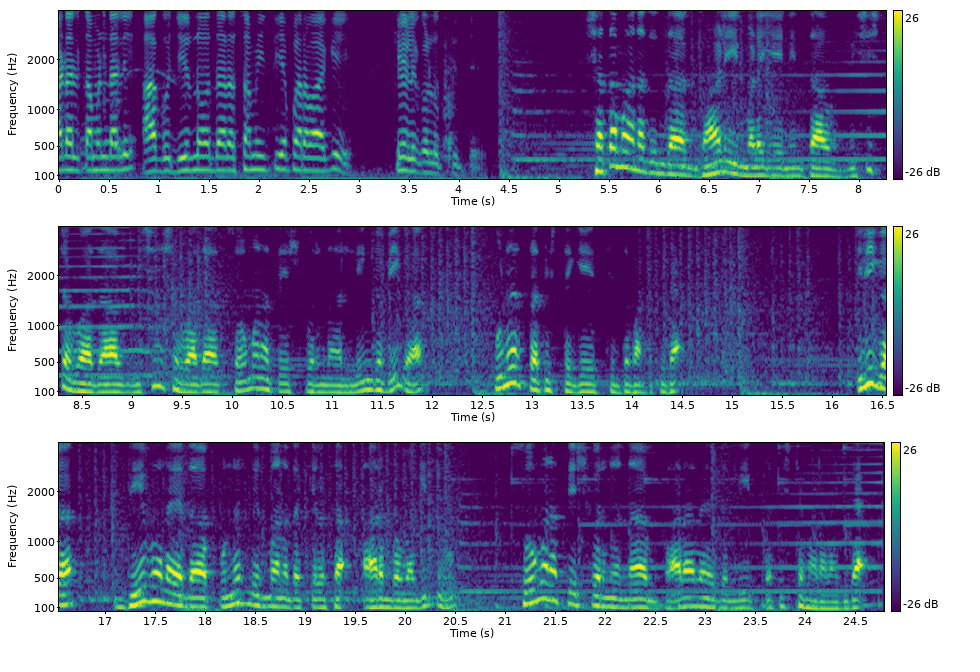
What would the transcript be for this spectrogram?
ಆಡಳಿತ ಮಂಡಳಿ ಹಾಗೂ ಜೀರ್ಣೋದ್ಧಾರ ಸಮಿತಿಯ ಪರವಾಗಿ ಕೇಳಿಕೊಳ್ಳುತ್ತಿದ್ದೇವೆ. ಶತಮಾನದಿಂದ ಗಾಳಿ ಮಳೆಗೆ ನಿಂತ ವಿಶಿಷ್ಟವಾದ, ವಿಶೇಷವಾದ ಸೋಮನಾಥೇಶ್ವರನ ಲಿಂಗವೀಗ ಪುನರ್ ಪ್ರತಿಷ್ಠೆಗೆ ಸಿದ್ಧವಾಗುತ್ತಿದೆ. ಇದೀಗ ದೇವಾಲಯದ ಪುನರ್ ನಿರ್ಮಾಣದ ಕೆಲಸ ಆರಂಭವಾಗಿದ್ದು, ಸೋಮನಾಥೇಶ್ವರನನ್ನ ಬಾಲಾಲಯದಲ್ಲಿ ಪ್ರತಿಷ್ಠೆ ಮಾಡಲಾಗಿದೆ.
